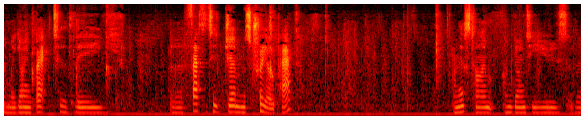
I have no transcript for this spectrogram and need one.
And we're going back to the uh, Faceted Gems Trio pack. And this time I'm going to use the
